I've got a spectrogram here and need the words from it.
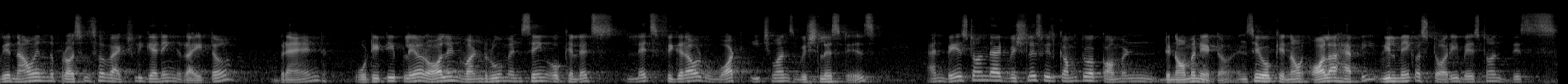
we're now in the process of actually getting writer, brand, OTT player all in one room and saying, okay, let's, let's figure out what each one's wish list is. And based on that wish list, we'll come to a common denominator and say, okay, now all are happy, we'll make a story based on this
